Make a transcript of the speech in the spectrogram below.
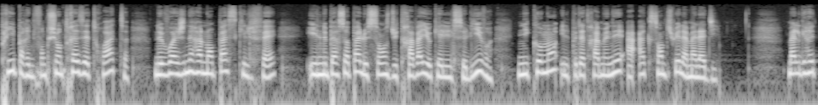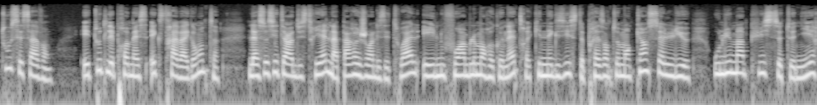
pris par une fonction très étroite, ne voit généralement pas ce qu'il fait, il ne perçoit pas le sens du travail auquel il se livre, ni comment il peut être amené à accentuer la maladie. Malgré tous ces savants, et toutes les promesses extravagantes, la société industrielle n'a pas rejoint les étoiles et il nous faut humblement reconnaître qu'il n'existe présentement qu'un seul lieu où l'humain puisse se tenir,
